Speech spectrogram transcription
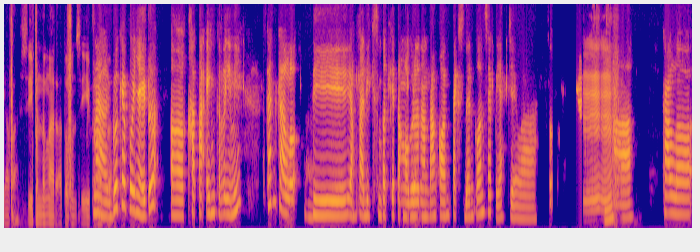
apa si pendengar ataupun si penonton. nah gue keponya itu uh, kata anchor ini kan kalau di yang tadi sempat kita ngobrol tentang konteks dan konsep ya Jewa mm -hmm. uh, kalau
